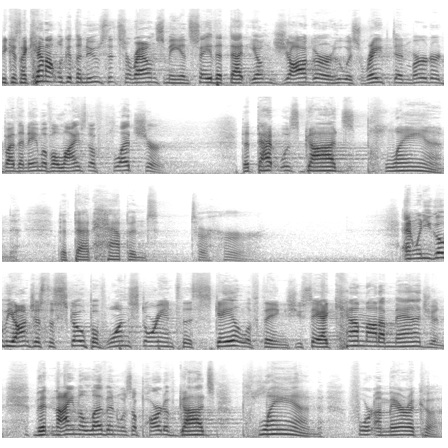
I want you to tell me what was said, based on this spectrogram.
because I cannot look at the news that surrounds me and say that that young jogger who was raped and murdered by the name of Eliza Fletcher, that that was God's plan, that that happened to her. And when you go beyond just the scope of one story into the scale of things, you say, I cannot imagine that 9 11 was a part of God's plan for America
